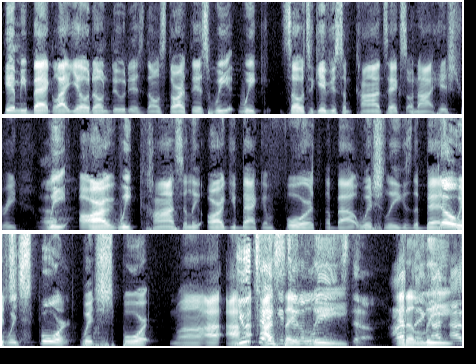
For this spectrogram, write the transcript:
hit me back like, "Yo, don't do this, don't start this." We we so to give you some context on our history, uh. we are we constantly argue back and forth about which league is the best, No, which which, sport? which sport. Well, I I, you take I it say to the league league stuff. At I a league. I,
